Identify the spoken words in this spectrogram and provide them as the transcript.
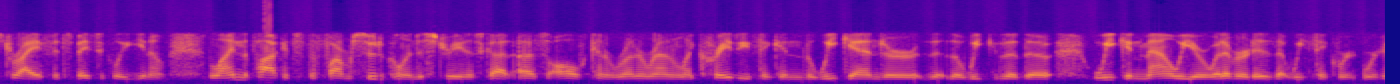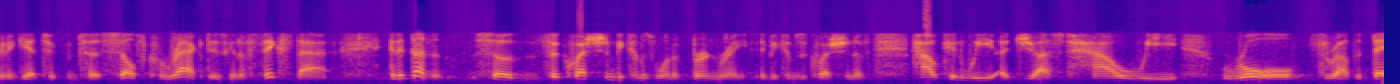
strife. It's basically you know line the pockets of the pharmaceutical industry, and it's got us all kind of running around like crazy, thinking the weekend or the, the week the, the week in Maui or whatever it is that we think we're, we're going to get to, to self correct is going to fix that, and it doesn't. So the question becomes one of burn rate. It becomes a question of how can we adjust how we roll throughout the day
